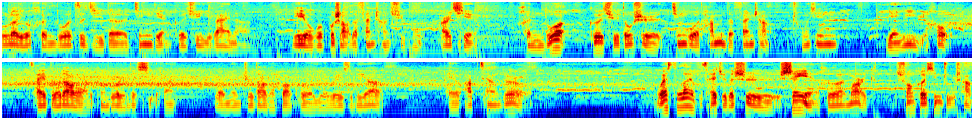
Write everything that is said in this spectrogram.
除了有很多自己的经典歌曲以外呢，也有过不少的翻唱曲目，而且很多歌曲都是经过他们的翻唱重新演绎以后，才得到了更多人的喜欢。我们知道的包括《You Raise Me Up》，还有《Uptown Girl》。Westlife 采取的是 Shane 和 Mark 双核心主唱，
